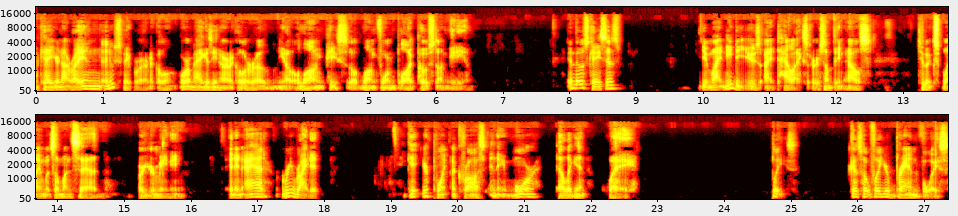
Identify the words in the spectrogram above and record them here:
Okay. You're not writing a newspaper article or a magazine article or a, you know, a long piece, a long form blog post on Medium. In those cases, you might need to use italics or something else to explain what someone said or your meaning. In an ad, rewrite it. Get your point across in a more elegant way. Please. Because hopefully your brand voice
